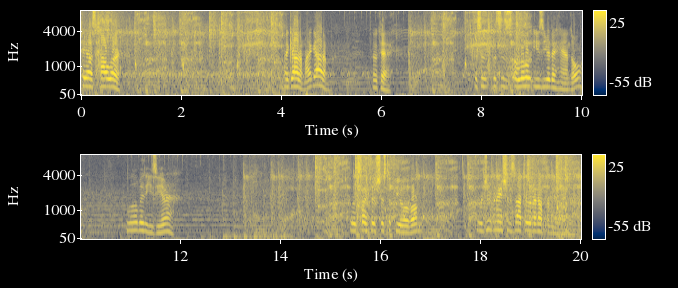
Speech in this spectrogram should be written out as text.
Chaos Howler. I got him. I got him. Okay. This is this is a little easier to handle. A little bit easier. Looks like there's just a few of them. The rejuvenation's not doing enough for me right now.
